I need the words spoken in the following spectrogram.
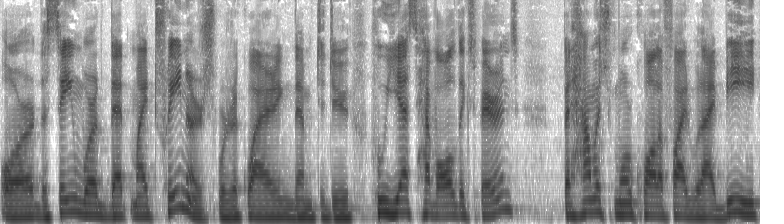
or the same work that my trainers were requiring them to do, who, yes, have all the experience, but how much more qualified would I be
